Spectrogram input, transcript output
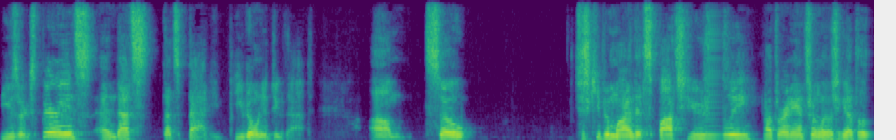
user experience, and that's that's bad. You, you don't want to do that. Um, so just keep in mind that spot's usually not the right answer unless you got those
